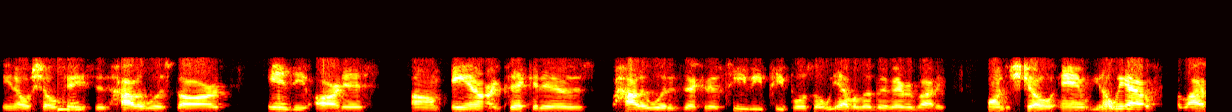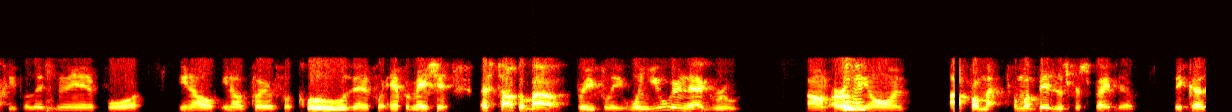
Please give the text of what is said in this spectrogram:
you know, showcases mm-hmm. Hollywood stars, indie artists, um, A&R executives, Hollywood executives, TV people. So we have a little bit of everybody on the show, and you know, we have a lot of people listening in for you know, you know, for for clues and for information. Let's talk about briefly when you were in that group um, early mm-hmm. on, uh, from a, from a business perspective, because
